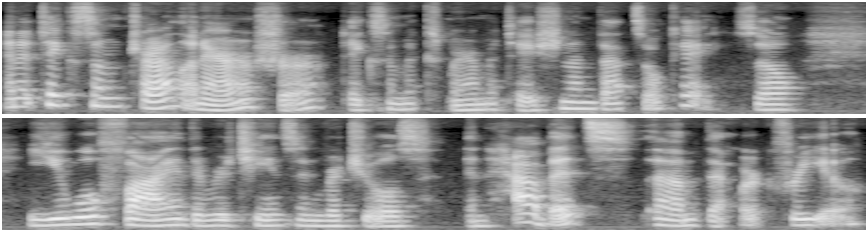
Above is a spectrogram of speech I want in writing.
And it takes some trial and error, sure, takes some experimentation, and that's okay. So you will find the routines and rituals and habits um, that work for you.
